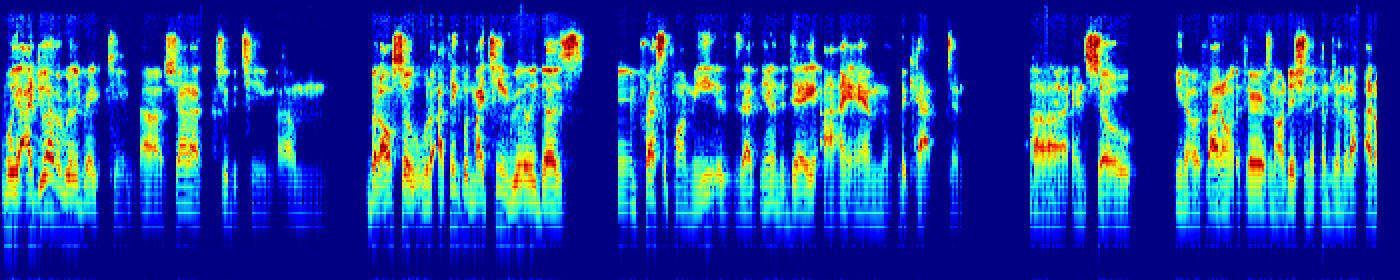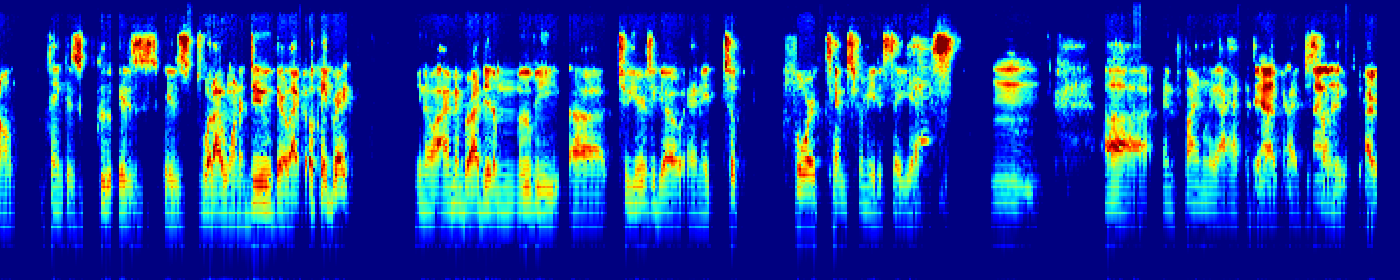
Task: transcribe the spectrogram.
Well, yeah, I do have a really great team. Uh, shout out to the team. Um, but also, what I think what my team really does impress upon me is that at the end of the day, I am the captain. Uh, and so, you know, if I don't, if there's an audition that comes in that I don't think is is is what I want to do, they're like, okay, great. You know, I remember I did a movie uh, two years ago, and it took four attempts for me to say yes. Mm. Uh, and finally, I had to yeah, like I just finally I,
